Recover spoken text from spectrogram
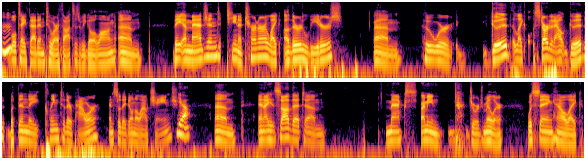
We'll take that into our thoughts as we go along. Um, they imagined Tina Turner like other leaders um, who were good, like started out good, but then they cling to their power, and so they don't allow change. Yeah. Um, and I saw that um, Max, I mean George Miller, was saying how like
